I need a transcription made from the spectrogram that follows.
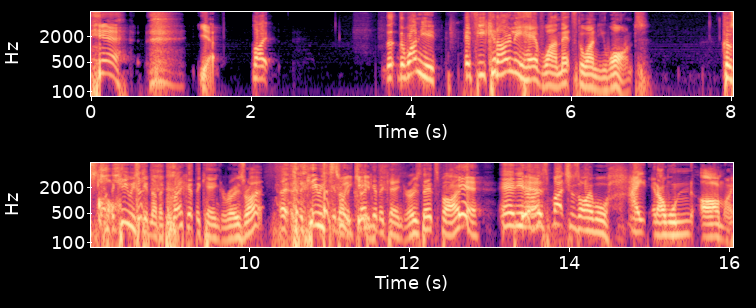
yeah, yeah. Like, the, the one you, if you can only have one, that's the one you want. Because the Kiwis get another crack at the Kangaroos, right? Uh, The Kiwis get another crack at the Kangaroos, that's fine. Yeah. And, you know, as much as I will hate, and I will, oh, my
